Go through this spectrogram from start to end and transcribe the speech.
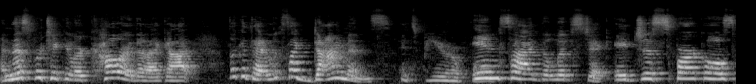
And this particular color that I got, look at that. It looks like diamonds It's beautiful. inside the lipstick. It just sparkles.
